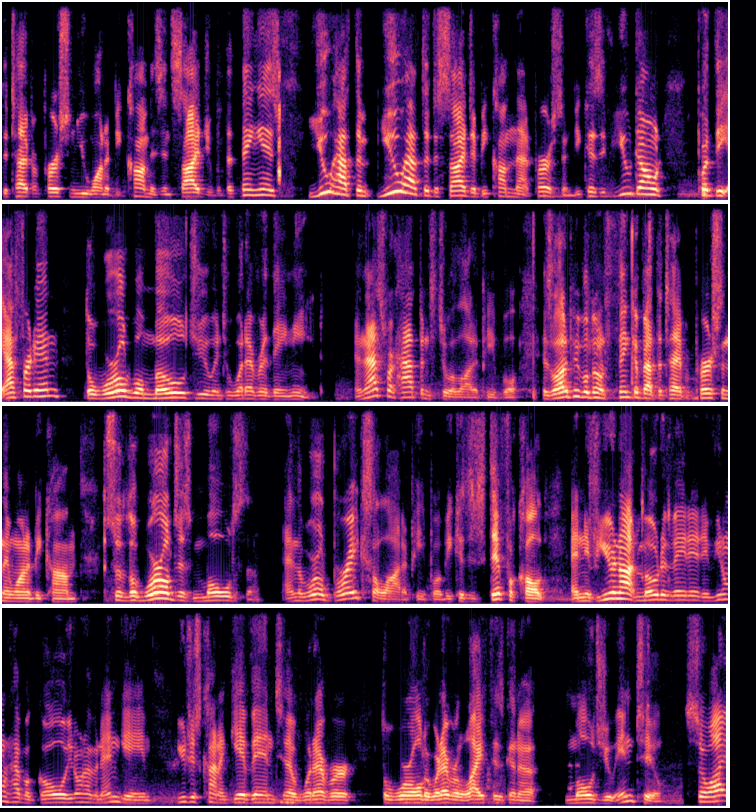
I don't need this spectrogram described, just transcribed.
the type of person you want to become is inside you. But the thing is, you have to you have to decide to become that person because if you don't put the effort in, the world will mold you into whatever they need. And that's what happens to a lot of people. Is a lot of people don't think about the type of person they want to become, so the world just molds them. And the world breaks a lot of people because it's difficult. And if you're not motivated, if you don't have a goal, you don't have an end game, you just kind of give in to whatever the world or whatever life is going to mold you into. So I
